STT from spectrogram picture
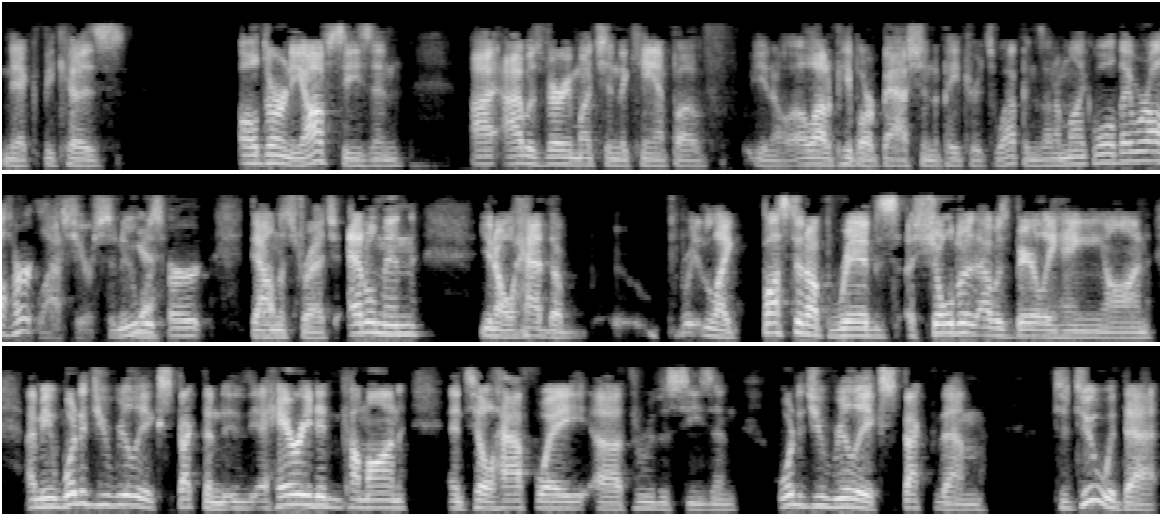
Nick, because all during the off season, I, I was very much in the camp of you know a lot of people are bashing the Patriots' weapons, and I'm like, well, they were all hurt last year. Sanu Yeah. was hurt down the stretch. Edelman, you know, had the like busted up ribs, a shoulder that was barely hanging on. I mean, what did you really expect them? Harry didn't come on until halfway uh, through the season. What did you really expect them to do with that?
